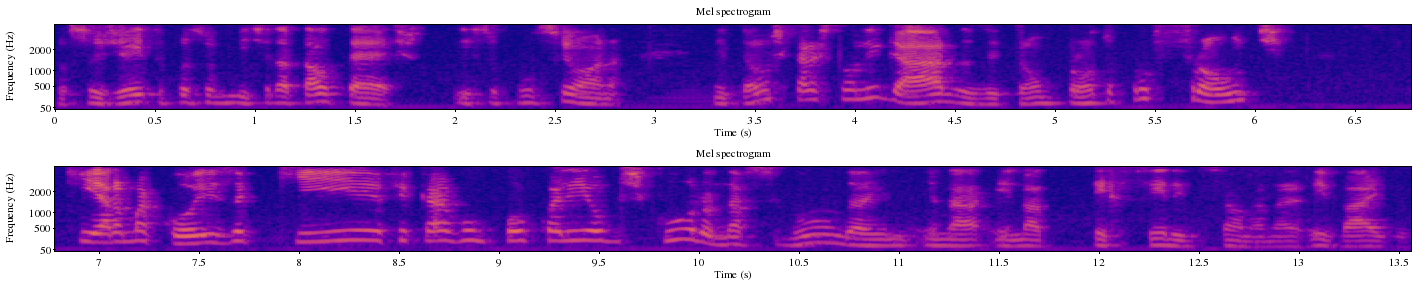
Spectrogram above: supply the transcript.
o sujeito foi submetido a tal teste, isso funciona. Então os caras estão ligados e estão prontos para o front, que era uma coisa que ficava um pouco ali obscuro na segunda e, na, e na terceira edição, né, na Revised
